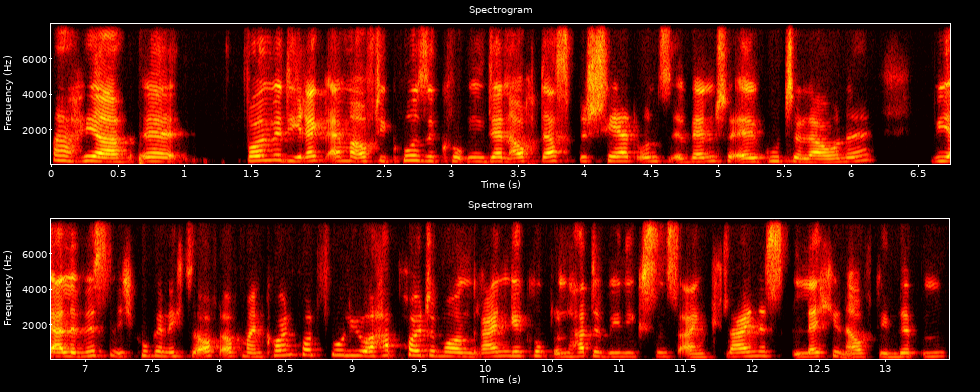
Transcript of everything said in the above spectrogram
Ach ja, äh, wollen wir direkt einmal auf die Kurse gucken, denn auch das beschert uns eventuell gute Laune. Wie alle wissen, ich gucke nicht so oft auf mein Coin-Portfolio, habe heute Morgen reingeguckt und hatte wenigstens ein kleines Lächeln auf den Lippen,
